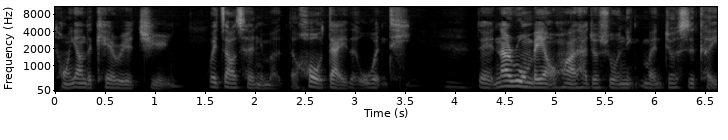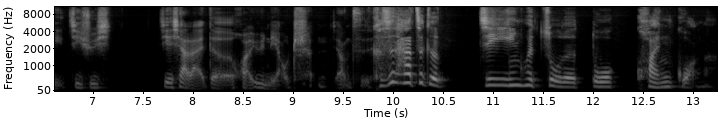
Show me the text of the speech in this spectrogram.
同样的 carrier gene 会造成你们的后代的问题。嗯，对，那如果没有的话，他就说你们就是可以继续接下来的怀孕疗程这样子。可是他这个基因会做的多宽广啊？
